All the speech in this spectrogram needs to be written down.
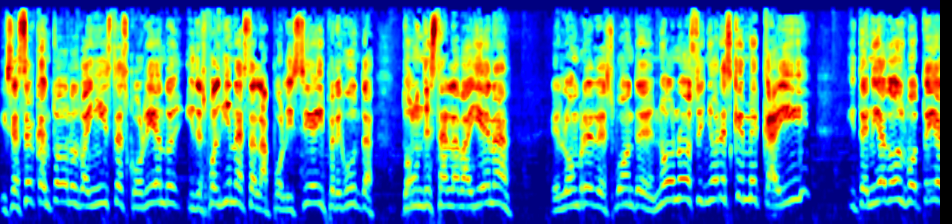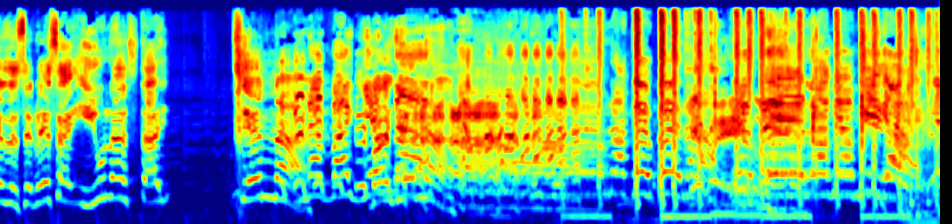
Y se acercan todos los bañistas corriendo y después viene hasta la policía y pregunta, ¿dónde está la ballena? El hombre responde, no, no, señor, es que me caí y tenía dos botellas de cerveza y una está ahí llena. Una ballena. Ballena. ¡Qué perra! ¡Qué perra, mi amiga! ¡Qué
